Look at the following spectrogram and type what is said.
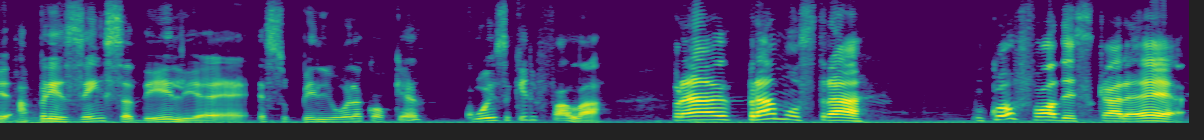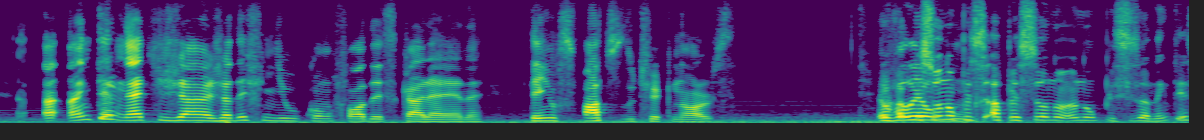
E A presença dele é, é superior a qualquer coisa que ele falar. Pra, pra mostrar o quão foda esse cara é, a, a internet já, já definiu o quão foda esse cara é, né? Tem os fatos do Chuck Norris. Eu vou a, ler pessoa não, a pessoa não, não precisa nem ter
